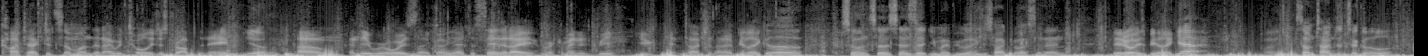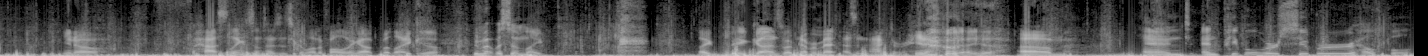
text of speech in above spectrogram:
contacted someone, then I would totally just drop the name. Yeah. Um, and they were always like, "Oh yeah, just say that I recommended me you get in touch." And then I'd be like, "Oh, so and so says that you might be willing to talk to us." And then they'd always be like, "Yeah." Sometimes it took a little, you know, hassling. Sometimes it took a lot of following up. But like, Yeah. we met with some like, like big guns who I've never met as an actor. You know. Yeah, yeah. um, and and people were super helpful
